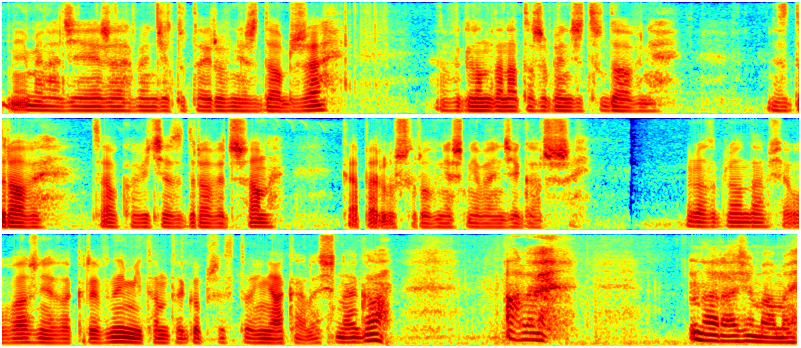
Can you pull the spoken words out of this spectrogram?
Miejmy nadzieję, że będzie tutaj również dobrze. Wygląda na to, że będzie cudownie. Zdrowy, całkowicie zdrowy trzon. Kapelusz również nie będzie gorszy. Rozglądam się uważnie za krewnymi tamtego przystojniaka leśnego, ale na razie mamy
